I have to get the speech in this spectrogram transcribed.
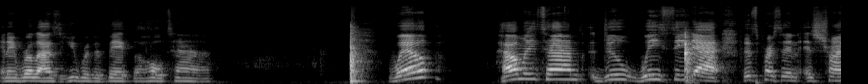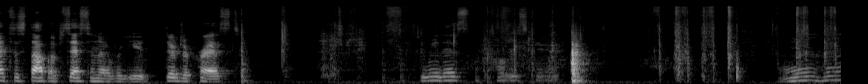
and they realize you were the beg the whole time. Well, how many times do we see that? This person is trying to stop obsessing over you. They're depressed. Give me this, Holy Spirit. Mm-hmm.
